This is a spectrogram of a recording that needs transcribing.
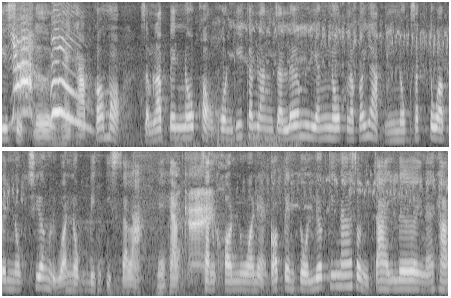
ที่สุดเลยนะครับ ก็เหมาะ สำหรับเป็นนกของคนที่กำลังจะเริ่มเลี้ยงนก แล้วก็อยากมีนกสักตัวเป็นนกเชื่อง หรือว่านกบินอิสระนะครับโอเคซันคอนัวเนี่ยก็เป็นตัวเลือกที่น่าสนใจเลยนะครับ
